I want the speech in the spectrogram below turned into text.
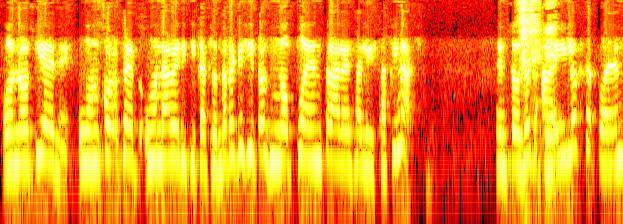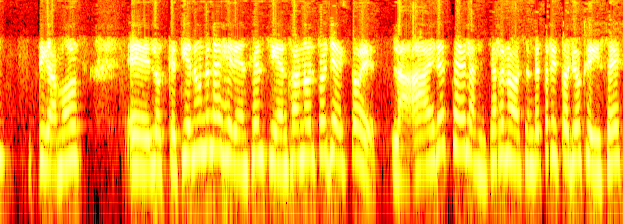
o no tiene un concepto, una verificación de requisitos, no puede entrar a esa lista final. Entonces, ahí los que pueden, digamos, eh, los que tienen una gerencia en sí entran al proyecto es la ARC, la Agencia de Renovación de Territorio, que dice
